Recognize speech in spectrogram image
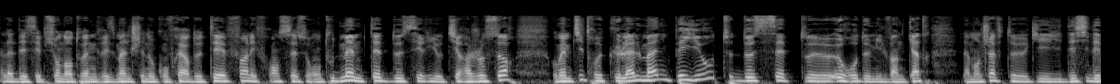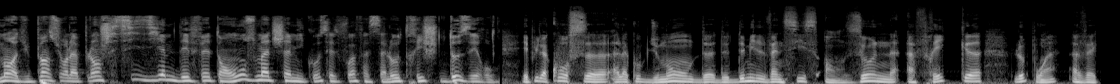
La déception d'Antoine Griezmann chez nos confrères de TF1. Les Français seront tout de même tête de série au tirage au sort, au même titre que l'Allemagne, pays hôte de cette Euro 2024. La Mannschaft qui, décidément, a du pain sur la planche. Sixième défaite en 11 matchs amicaux, cette fois face à l'Autriche, 2-0. Et puis la course à la Coupe du Monde de 2026 en zone Afrique. Le point avec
